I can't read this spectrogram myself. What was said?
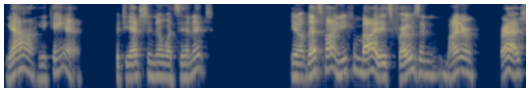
Yeah, you can, but you actually know what's in it. You know, that's fine. You can buy it. It's frozen. Mine are fresh.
